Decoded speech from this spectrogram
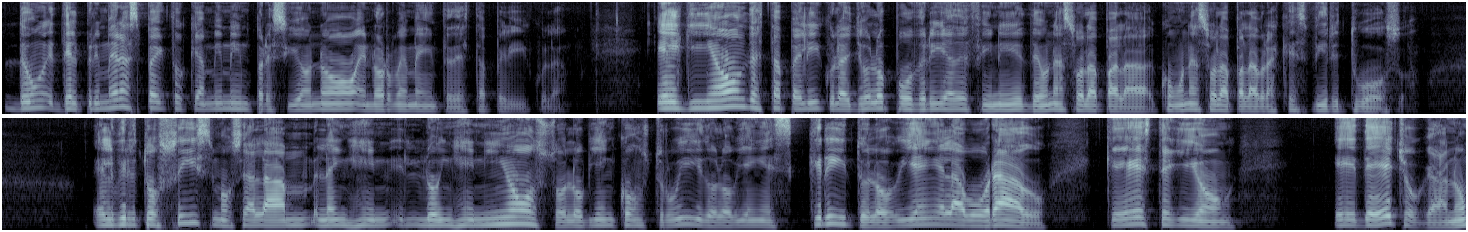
del primer aspecto que a mí me impresionó enormemente de esta película. El guion de esta película yo lo podría definir de una sola palabra, con una sola palabra, que es virtuoso el virtuosismo, o sea, lo ingenioso, lo bien construido, lo bien escrito, lo bien elaborado que este guion, eh, de hecho, ganó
